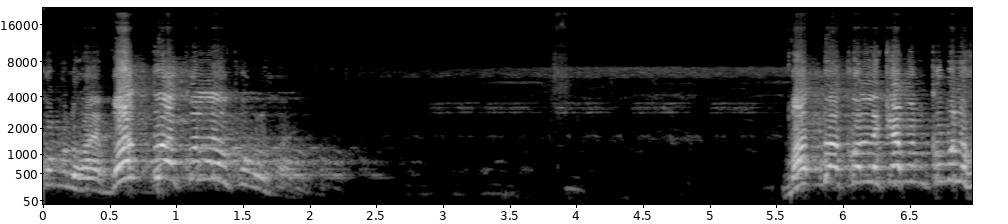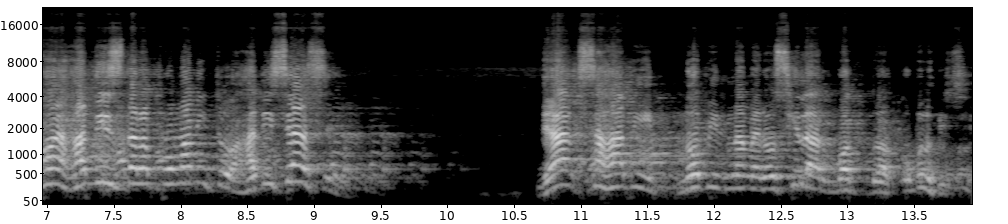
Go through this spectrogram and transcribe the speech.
কবুল হয়, বদ দোয়া করলেও কবুল হয়। বদ করলে কেমন কবুল হয়? হাদিস দ্বারা প্রমাণিত, হাদিসে আছে। দেখ সাহাবি, নবীর নামের ওসিলার বদুয়া কবুল হয়েছে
